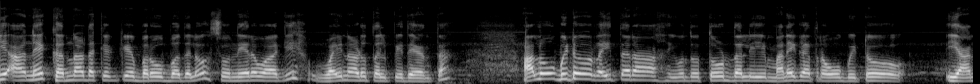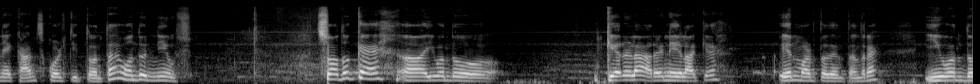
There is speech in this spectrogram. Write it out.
ಈ ಆನೆ ಕರ್ನಾಟಕಕ್ಕೆ ಬರೋ ಬದಲು ಸೊ ನೇರವಾಗಿ ವಯನಾಡು ತಲುಪಿದೆ ಅಂತ. ಅಲ್ಲಿ ಹೋಗ್ಬಿಟ್ಟು ರೈತರ ಈ ಒಂದು ತೋಟದಲ್ಲಿ ಮನೆಗಳ ಹತ್ರ ಹೋಗ್ಬಿಟ್ಟು ಈ ಆನೆ ಕಾಣಿಸ್ಕೊಳ್ತಿತ್ತು ಅಂತ ಒಂದು ನ್ಯೂಸ್ ಸೊ ಅದಕ್ಕೆ ಈ ಒಂದು ಕೇರಳ ಅರಣ್ಯ ಇಲಾಖೆ ಏನು ಮಾಡ್ತದೆ ಅಂತಂದರೆ ಈ ಒಂದು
